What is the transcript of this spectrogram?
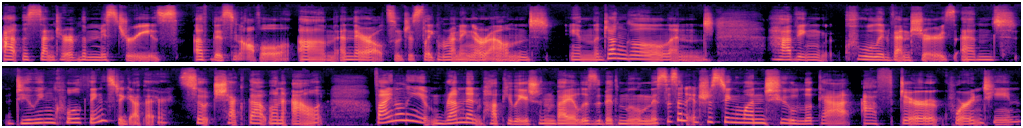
at the center of the mysteries of this novel. Um, and they're also just like running around in the jungle and having cool adventures and doing cool things together. So check that one out. Finally, Remnant Population by Elizabeth Moon. This is an interesting one to look at after quarantine.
